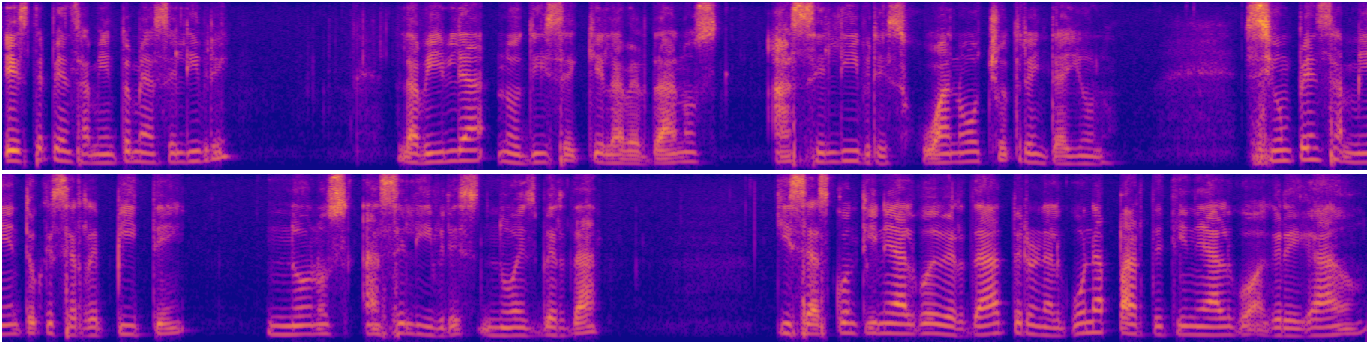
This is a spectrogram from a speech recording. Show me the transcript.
¿Este pensamiento me hace libre? La Biblia nos dice que la verdad nos hace libres, Juan 8:31. Si un pensamiento que se repite no nos hace libres, no es verdad. Quizás contiene algo de verdad, pero en alguna parte tiene algo agregado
